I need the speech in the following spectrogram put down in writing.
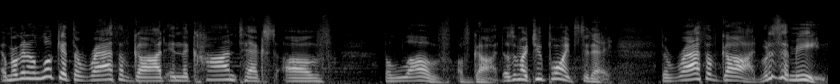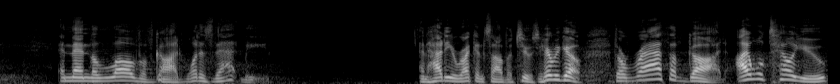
And we're going to look at the wrath of God in the context of the love of God. Those are my two points today. The wrath of God, what does that mean? And then the love of God, what does that mean? And how do you reconcile the two? So here we go. The wrath of God. I will tell you,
